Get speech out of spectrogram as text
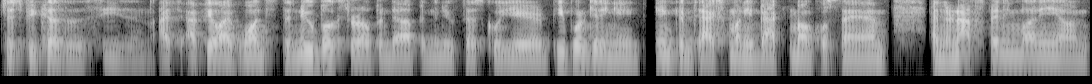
just because of the season. I, I, feel like once the new books are opened up in the new fiscal year, people are getting income tax money back from Uncle Sam, and they're not spending money on,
